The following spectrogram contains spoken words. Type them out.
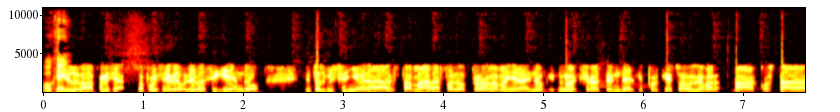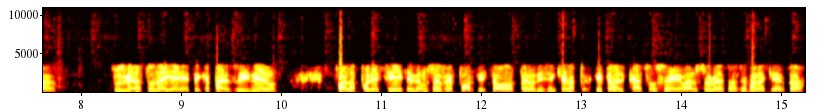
Ok. Y la policía, la policía le, le iba siguiendo, entonces mi señora está mala, fue al doctor en la mañana y no, no la quisieron atender, que porque eso le va, va a costar sus gastos ella, ella tiene que pagar su dinero. Fue a la policía y tenemos el reporte y todo, pero dicen que, la- que todo el caso se va a resolver hasta la semana que entra.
